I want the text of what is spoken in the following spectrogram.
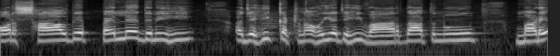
ਔਰ ਸਾਲ ਦੇ ਪਹਿਲੇ ਦਿਨ ਹੀ ਅਜਿਹੀ ਘਟਨਾ ਹੋਈ, ਅਜਿਹੀ ਵਾਰਦਾਤ ਨੂੰ ਮਾੜੇ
